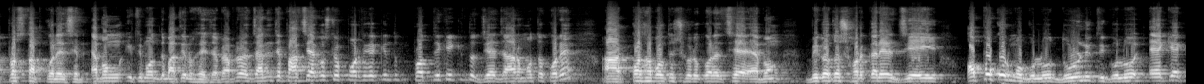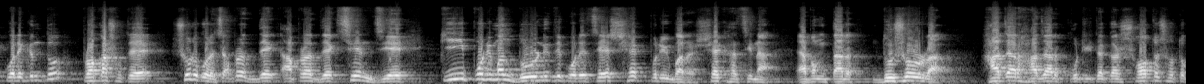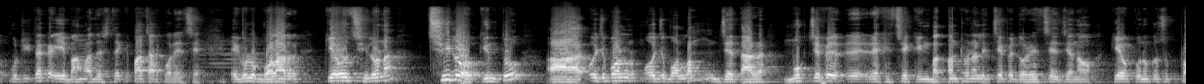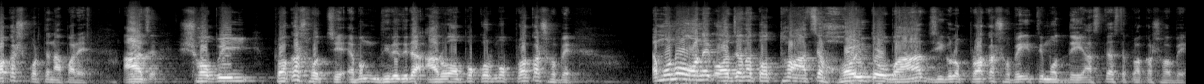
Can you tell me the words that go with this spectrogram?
প্রস্তাব করেছেন এবং ইতিমধ্যে বাতিল হয়ে যাবে। আপনারা জানেন যে পাঁচই আগস্টের পর থেকে কিন্তু প্রত্যেকে কিন্তু যে যার মতো করে কথা বলতে শুরু করেছে এবং বিগত সরকারের যেই অপকর্মগুলো, দুর্নীতিগুলো এক এক করে কিন্তু প্রকাশ হতে শুরু করেছে। আপনারা দেখ, আপনারা দেখছেন যে কি পরিমাণ দুর্নীতি করেছে শেখ পরিবার শেখ হাসিনা এবং তার দূষররা হাজার হাজার কোটি টাকা শত শত কোটি টাকা এই বাংলাদেশ থেকে পাচার করেছে। এগুলো বলার কেউ ছিল না, ছিল কিন্তু ওই যে বল, ওই যে বললাম যে তার মুখ চেপে রেখেছে কিংবা কণ্ঠনালী চেপে ধরেছে যেন কেউ কোনো কিছু প্রকাশ করতে না পারে। আজ সবই প্রকাশ হচ্ছে এবং ধীরে ধীরে আরও অপকর্ম প্রকাশ হবে। এমনও অনেক অজানা তথ্য আছে হয়তো বা যেগুলো প্রকাশ হবে, ইতিমধ্যেই আস্তে আস্তে প্রকাশ হবে।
